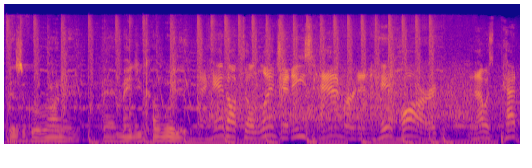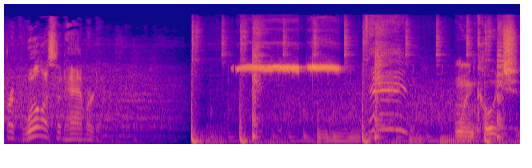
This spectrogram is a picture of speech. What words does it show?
physical runner that made you come with it. A handoff to Lynch and he's hammered and hit hard. And that was Patrick Willis that hammered him. When Coach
